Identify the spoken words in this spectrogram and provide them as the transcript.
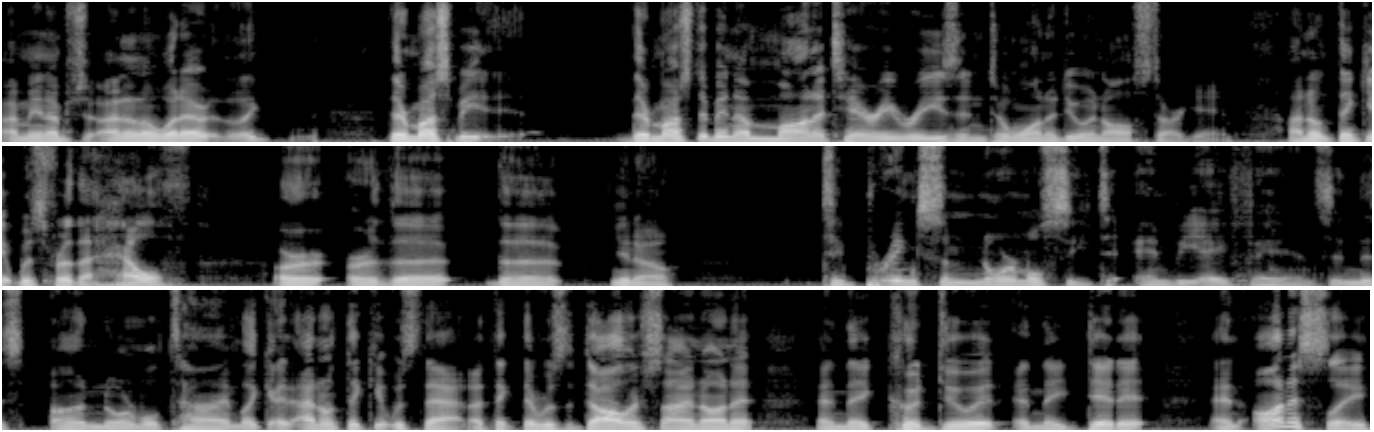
I mean, I'm sure I don't know whatever like there must be there must have been a monetary reason to want to do an all-star game. I don't think it was for the health or or the the, you know, to bring some normalcy to NBA fans in this unnormal time. Like I, I don't think it was that. I think there was a dollar sign on it and they could do it and they did it. And honestly,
